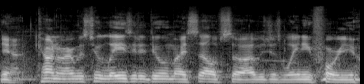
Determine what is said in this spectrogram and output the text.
yeah, Connor, I was too lazy to do it myself, so I was just waiting for you.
